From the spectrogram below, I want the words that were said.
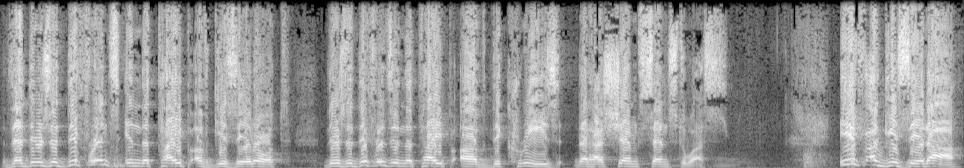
that there's a difference in the type of gezerot. There's a difference in the type of decrees that Hashem sends to us. If a gezerah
